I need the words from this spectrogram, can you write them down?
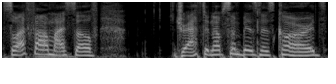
So I found uh-huh. myself drafting up some business cards,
